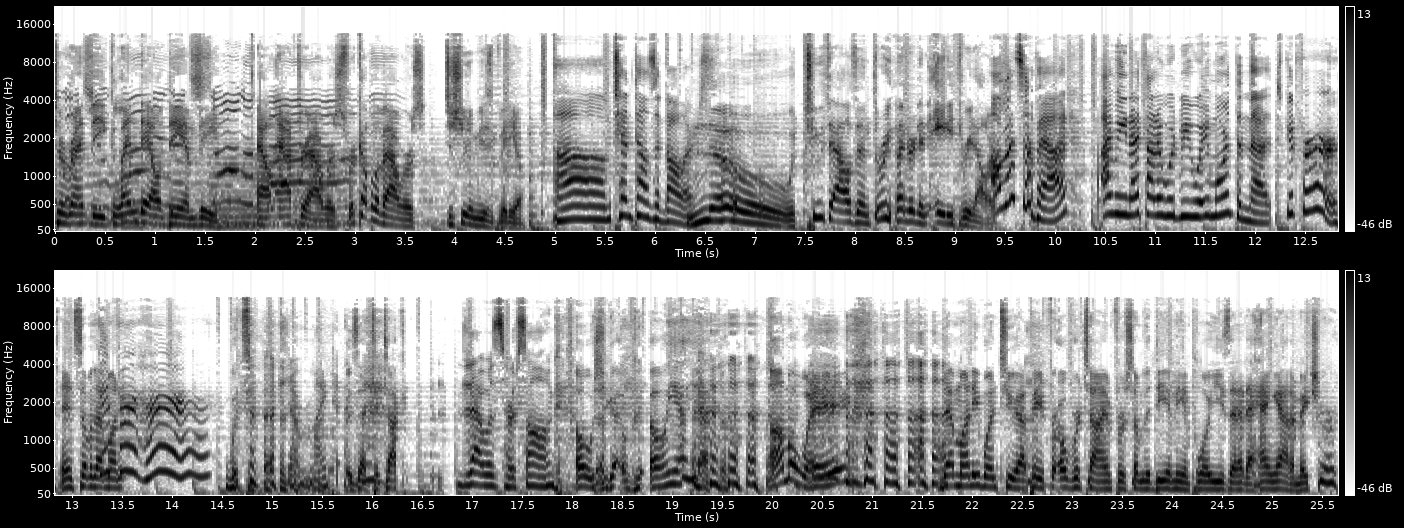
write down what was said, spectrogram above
to rent the Glendale DMV out after hours for a couple of hours to shoot a music video? um, ten thousand dollars. No, two thousand three hundred and eighty-three dollars. Oh, that's not bad. I mean, I thought it would be way more than that. It's Good for her. And some of that Good money- for her. What's Never mind. is that TikTok? That was her song. Oh, she got. Oh yeah, yeah. I'm away. that money went to uh, pay for overtime for some of the DMV employees that had to hang out and make sure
